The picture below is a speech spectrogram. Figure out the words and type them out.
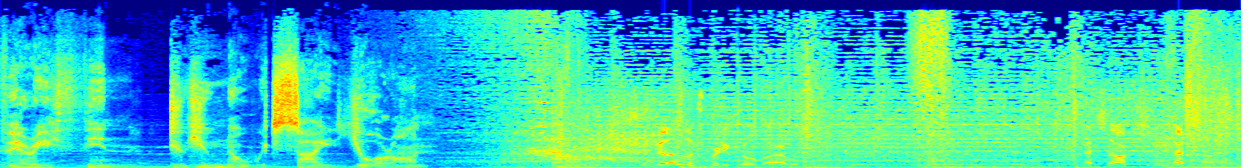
very thin. Do you know which side you're on? The villain looks pretty cool, will... That sucks. That sucks.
